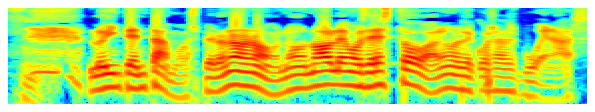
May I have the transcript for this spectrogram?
Lo intentamos, pero no, no, no, no hablemos de esto, hablemos de cosas buenas.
